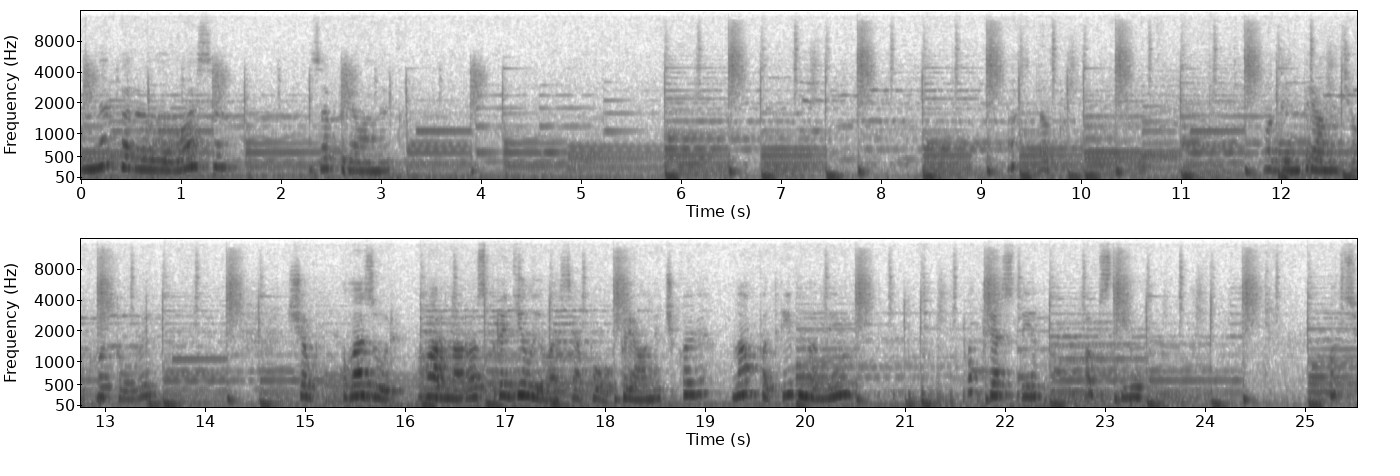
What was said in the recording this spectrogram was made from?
не перелилася за пряник. Щоб глазурь гарно розподілилася по пряничкові, нам потрібно ним потрясти об стіл. Ось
